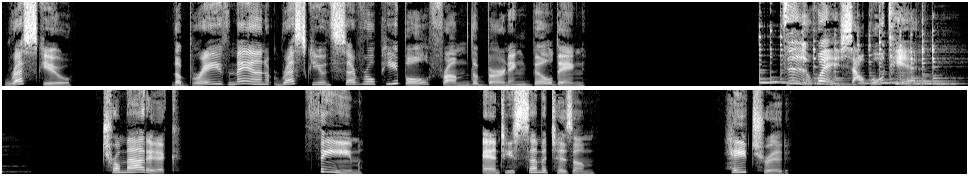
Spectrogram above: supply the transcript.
Rescue. The brave man rescued several people from the burning building. 智慧小补帖。 Traumatic. Theme. Anti Semitism. Hatred.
